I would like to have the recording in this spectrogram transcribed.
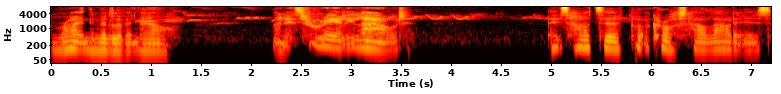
I'm right in the middle of it now, and it's really loud. It's hard to put across how loud it is,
